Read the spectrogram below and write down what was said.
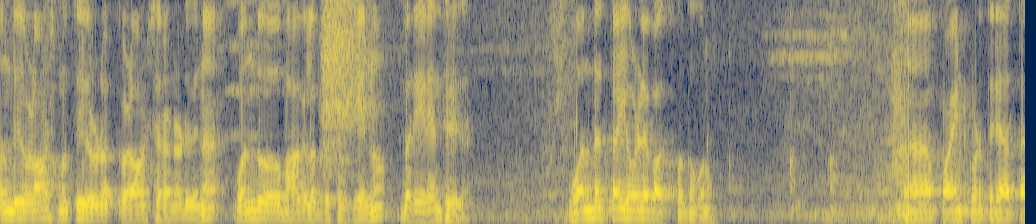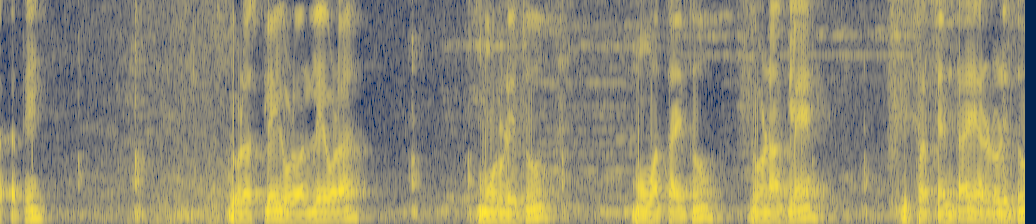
ಒಂದು ಏಳಾಂಶ ಮತ್ತು ಎರಡು ಏಳಾಂಶರ ನಡುವಿನ ಒಂದು ಅಭಾಗಲಬ್ಧ ಸಂಖ್ಯೆಯನ್ನು ಬರೆಯಿರಿ ಅಂತ ಹೇಳಿದ್ದಾರೆ. ಒಂದಕ್ಕೆ ಏಳನೇ ಭಾಗಿಸ್ಕೊ ತಗೋನು. ಪಾಯಿಂಟ್ ಕೊಡ್ತೀರಿ ಹತ್ತಾಕತಿ ಏಳು ಅಷ್ಟಲೇ, ಏಳು ಒಂದಲೇ ಏಳ. ಮೂರು ಉಳಿತು, ಮೂವತ್ತಾಯಿತು. ಏಳು ನಾಲ್ಕಲೇ, ಇಪ್ಪತ್ತೆಂಟ, ಎರಡು ಉಳಿತು,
